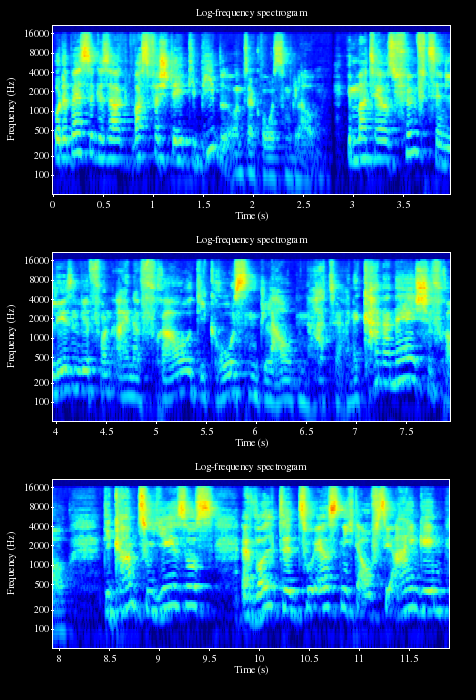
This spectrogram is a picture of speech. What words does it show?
Oder besser gesagt, was versteht die Bibel unter großem Glauben? In Matthäus 15 lesen wir von einer Frau, die großen Glauben hatte. Eine kananäische Frau. Die kam zu Jesus. Er wollte zuerst nicht auf sie eingehen.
